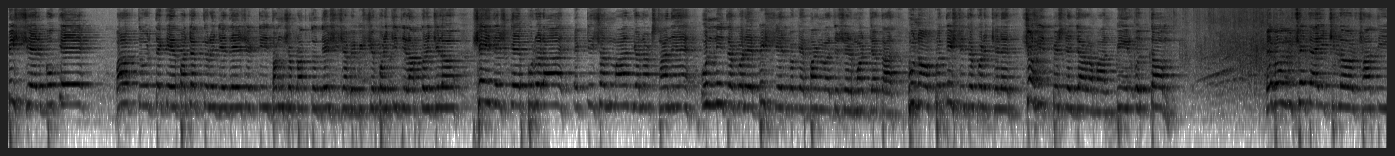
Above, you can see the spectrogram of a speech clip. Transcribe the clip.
বিশ্বের বুকে বাহাত্তর থেকে পঁচাত্তরে যে দেশ একটি ধ্বংসপ্রাপ্ত দেশ হিসাবে বিশ্বে পরিচিতি লাভ করেছিল, সেই দেশকে পুনরায় একটি সম্মানজনক স্থানে উন্নীত করে বিশ্বের বুকে বাংলাদেশের মর্যাদা পুনঃ প্রতিষ্ঠিত করেছিলেন শহীদ জিয়া রহমান বীর উত্তম। এবং সেটাই ছিল সাতই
